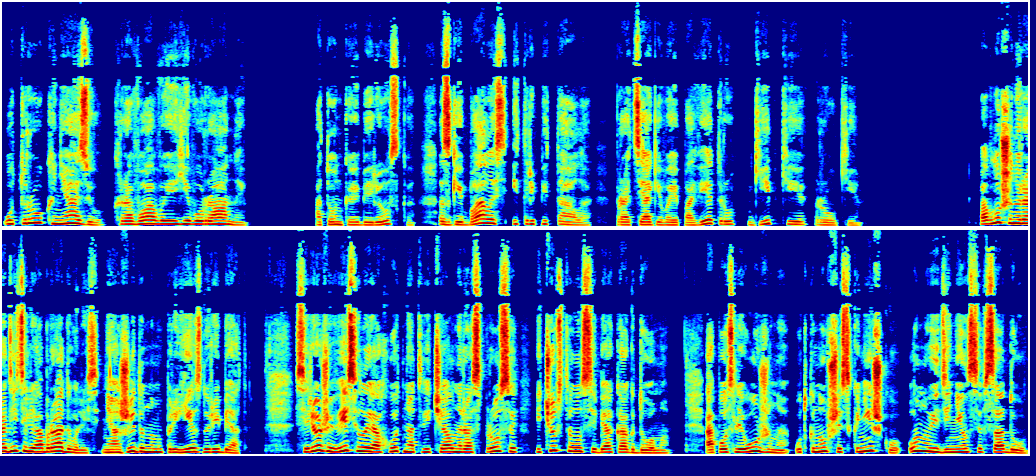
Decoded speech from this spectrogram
Утру князю кровавые его раны». А тонкая березка сгибалась и трепетала, протягивая по ветру гибкие руки. Павлушины родители обрадовались неожиданному приезду ребят. Сережа весело и охотно отвечал на расспросы и чувствовал себя как дома. А после ужина, уткнувшись в книжку, он уединился в саду,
